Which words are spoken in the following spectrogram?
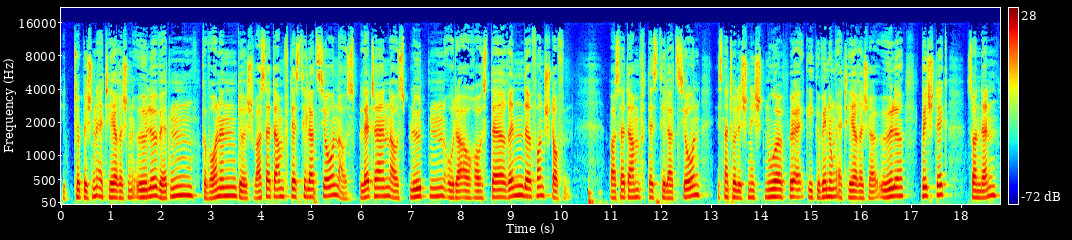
Die typischen ätherischen Öle werden gewonnen durch Wasserdampfdestillation aus Blättern, aus Blüten oder auch aus der Rinde von Stoffen. Wasserdampfdestillation ist natürlich nicht nur für die Gewinnung ätherischer Öle wichtig, sondern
